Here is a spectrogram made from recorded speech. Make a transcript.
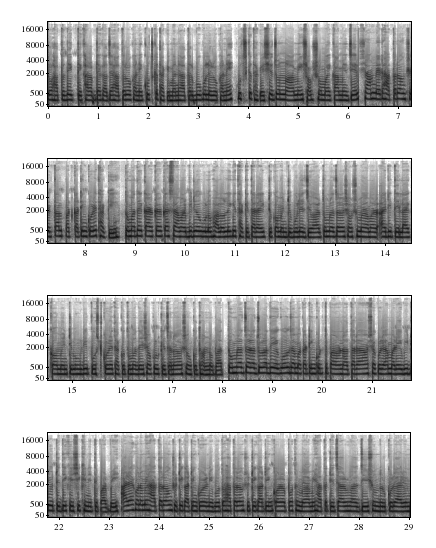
তো হাতা দেখতে খারাপ দেখা যায়। হাতের ওখানে কুচকে থাকে মানে হাতার বগলের ওখানে কুচকে থাকে। সেজন্য আমি সবসময় কামিজের সামনের হাতার অংশের তালপাট কাটিং করে থাকি। তোমাদের কার কার কাছে আমার ভিডিওগুলো ভালো লেগে থাকে, তারা একটু কমেন্টে বলে যেও। আর তোমরা যারা সবসময় আমার আইডিতে লাইক কমেন্ট এবং রিপোস্ট করে থাকো, তোমাদের সকলকে জানাই অসংখ্য ধন্যবাদ। তোমরা যারা জোড়া দিয়ে গোল জামা কাটিং করতে পারো না। তারা আশা করি আমার এই ভিডিওটি দেখে শিখে নিতে পারবে আর এখন আমি হাতার অংশটি কাটিং করে নিব। তো হাতার অংশটি কাটিং করার প্রথমে আমি হাতাটি চার ভাঁজ দিয়ে সুন্দর করে আয়রন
